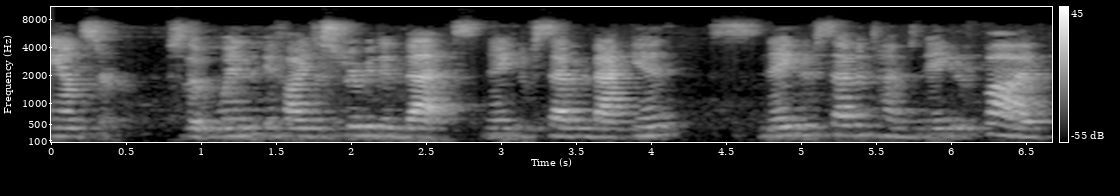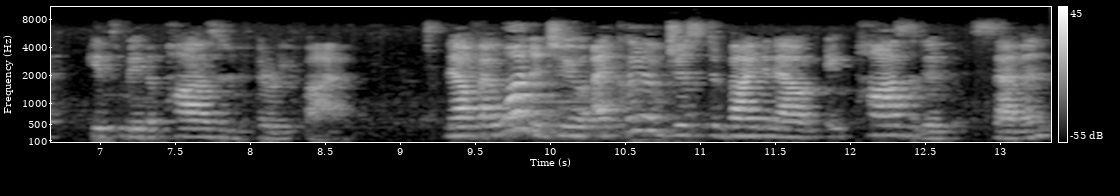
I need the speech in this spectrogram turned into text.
answer. So that when, if I distributed that negative 7 back in, negative 7 times negative 5 gives me the positive 35. Now if I wanted to, I could have just divided out a positive 7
